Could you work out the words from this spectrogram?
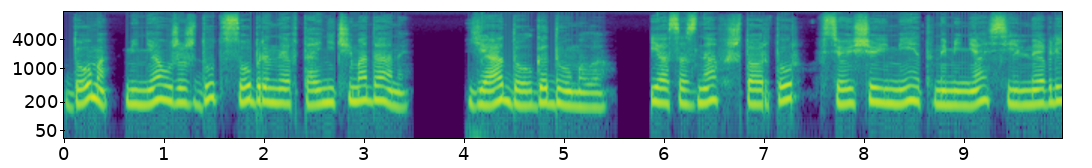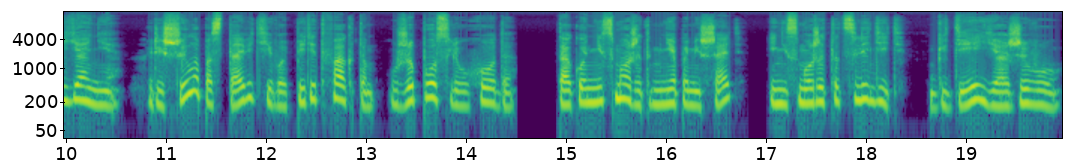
Дома меня уже ждут собранные в тайне чемоданы. Я долго думала. И осознав, что Артур все еще имеет на меня сильное влияние, решила поставить его перед фактом уже после ухода. Так он не сможет мне помешать и не сможет отследить, где я живу.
